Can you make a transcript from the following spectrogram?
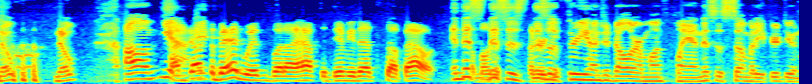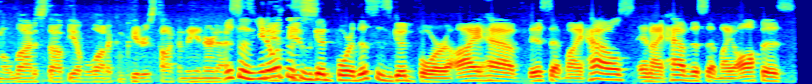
nope, nope. Um, yeah, I've got it- the bandwidth, but I have to divvy that stuff out. And this this is this is a three hundred dollar a month plan. This is somebody if you're doing a lot of stuff, you have a lot of computers talking the internet. This is, you know, what this is is- good for. This is good for. I have this at my house, and I have this at my office,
